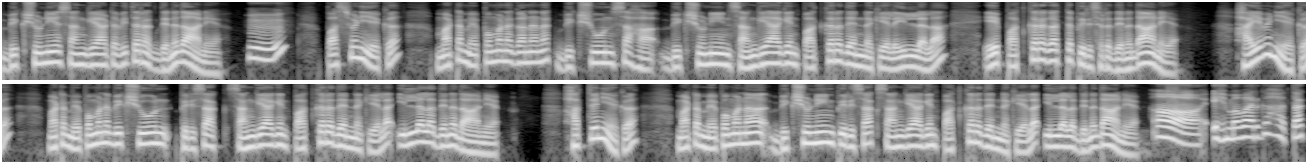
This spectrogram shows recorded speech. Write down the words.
භික්ෂුණීය සංඝයාට විතරක් දෙන දානය. හ්ම්. පස්වෙනි එක මට මෙපමණ ගණනක් භික්ෂූන් සහ භික්ෂුණීන් සංඝයාගෙන් පත්කර දෙන්න කියලා ඉල්ලලා ඒ පත්කරගත්ත පිරිසට දෙන දානය. හයවෙනි එක මට මෙපමණ භික්ෂූන් පිරිසක් සංඝයාගෙන් පත්කර දෙන්න කියලා ඉල්ලලා දෙන දානය. හත්වෙනි එක මට මෙපමණ භික්ෂුණීන් පිරිසක් සංඝයාගෙන් පත්කර දෙන්න කියලා ඉල්ලලා දෙන දානය. ආ එහෙම වර්ග හතක්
